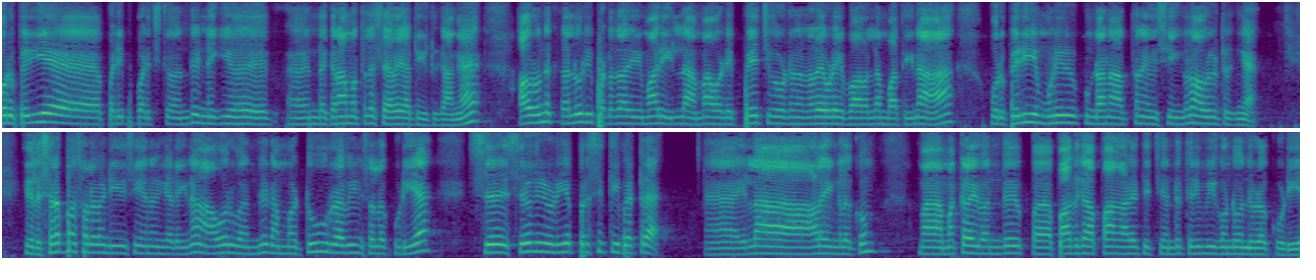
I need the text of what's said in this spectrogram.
ஒரு பெரிய படிப்பு படிச்சுட்டு வந்து இன்னைக்கு இந்த கிராமத்தில் சேவையாட்டிக்கிட்டு இருக்காங்க. அவர் வந்து கல்லூரி பட்டதாரி மாதிரி இல்லாமல் அவருடைய பேச்சு நடைமுறை எல்லாம் பார்த்தீங்கன்னா ஒரு பெரிய முனிவுக்குண்டான அத்தனை விஷயங்களும் அவர்கிட்ட இருக்குங்க. இதில் சிறப்பாக சொல்ல வேண்டிய விஷயம் என்னன்னு கேட்டிங்கன்னா அவர் வந்து நம்ம டூர் ரவின்னு சொல்லக்கூடிய சி சிவகிரியுடைய பிரசித்தி பெற்ற எல்லா ஆலயங்களுக்கும் ம மக்களை வந்து ப பாதுகாப்பாக அழைத்து சென்று திரும்பி கொண்டு வந்து விடக்கூடிய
